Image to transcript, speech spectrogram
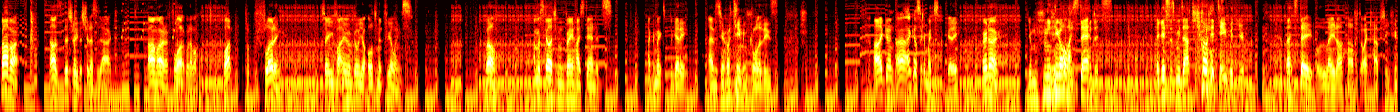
Bravo! That was literally the shittest attack. Um, I don't know, float, whatever. What? F floating? So you finally reveal your ultimate feelings. Well, I'm a skeleton with very high standards. I can make spaghetti. I have zero redeeming qualities. I can, uh, I guess I can make spaghetti. Oh no, you're meeting all my standards. I guess this means I have to go on a date with you. Let's date later after I capture you.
